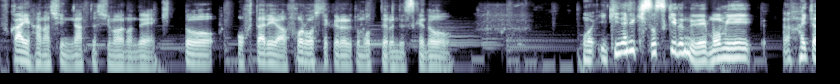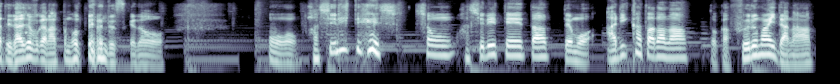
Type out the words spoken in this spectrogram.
深い話になってしまうので、きっとお二人がフォローしてくれると思ってるんですけど、もういきなり基礎スキルにエモみ入っちゃって大丈夫かなと思ってるんですけど、もうファシリテーション、ファシリテーターってもうあり方だなとか振る舞いだなっ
